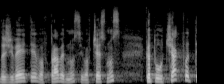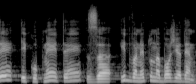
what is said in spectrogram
да живеете в праведност и в честност, като очаквате и купнеете за идването на Божия ден.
